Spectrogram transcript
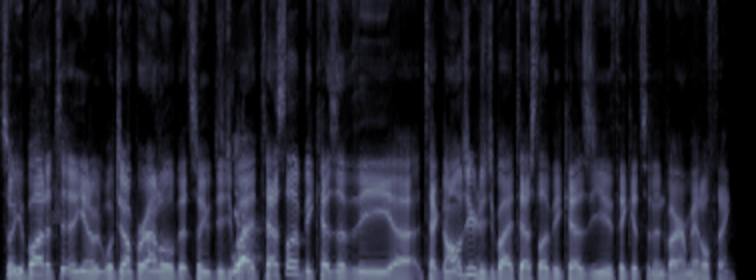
So you bought it. You know, we'll jump around a little bit. So did you yeah. buy a Tesla because of the uh, technology, or did you buy a Tesla because you think it's an environmental thing,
